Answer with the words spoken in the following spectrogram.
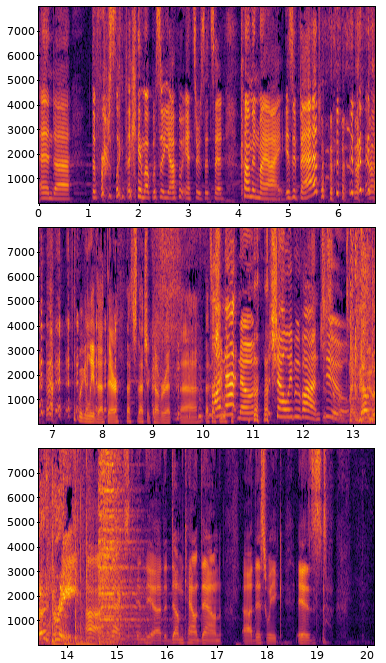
and uh, the first link that came up was a Yahoo Answers that said, "Come in my eye. Is it bad?" I think we can leave that there. That's that should cover it. Uh, that's actually on that note, shall we move on to? Someone type that Number three. Ah, next in the uh, the dumb countdown uh, this week is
